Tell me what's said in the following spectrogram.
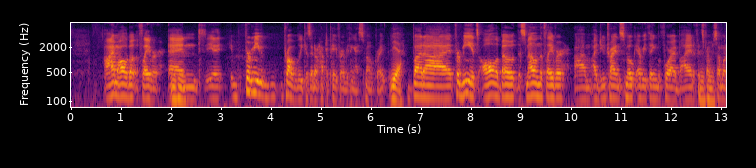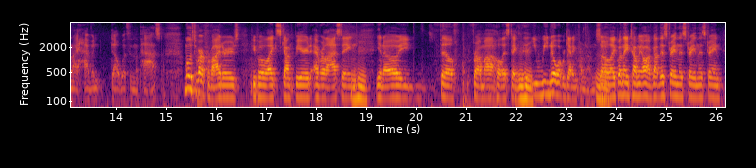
I'm all about the flavor, and it, for me, probably because I don't have to pay for everything I smoke, right? Yeah. But uh, for me, it's all about the smell and the flavor. Um, I do try and smoke everything before I buy it if it's from someone I haven't dealt with in the past. Most of our providers, people like Skunk Beard, Everlasting, you know, Phil from uh, Holistic, you, we know what we're getting from them. So, like when they tell me, "Oh, I've got this strain, this strain, this strain,"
